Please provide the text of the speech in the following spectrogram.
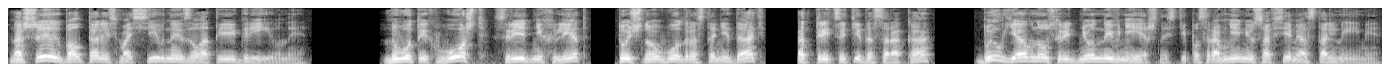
На шеях болтались массивные золотые гривны. Но вот их вождь средних лет, точного возраста не дать, от 30 до 40, был явно усредненной внешности по сравнению со всеми остальными.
